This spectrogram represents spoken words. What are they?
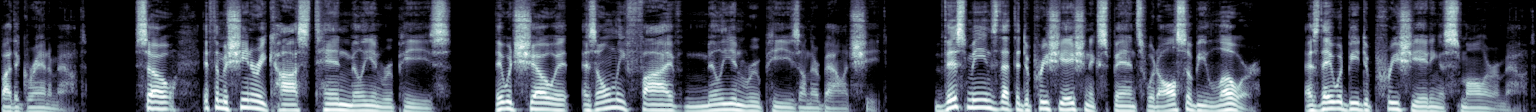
by the grant amount. So, if the machinery costs 10 million rupees, they would show it as only 5 million rupees on their balance sheet. This means that the depreciation expense would also be lower, as they would be depreciating a smaller amount.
